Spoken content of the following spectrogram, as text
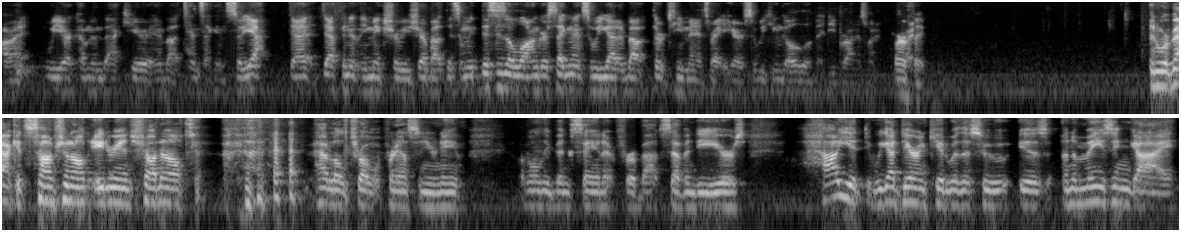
All right, we are coming back here in about 10 seconds. So, yeah, de- definitely make sure we share about this. And we, this is a longer segment, so we got about 13 minutes right here, so we can go a little bit deeper on this one. Perfect. And we're back. It's Tom Chenault, Adrian Chenault. Had a little trouble pronouncing your name. I've only been saying it for about 70 years. How you we got Darin Kidd with us, who is an amazing guy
